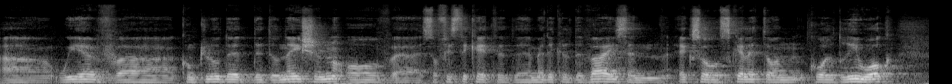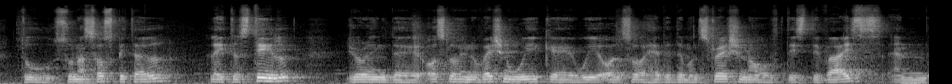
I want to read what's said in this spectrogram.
uh, we have uh, concluded the donation of a sophisticated uh, medical device and exoskeleton called ReWalk to Sunnaas Hospital. Later still, during the Oslo Innovation Week, uh, we also had a demonstration of this device and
